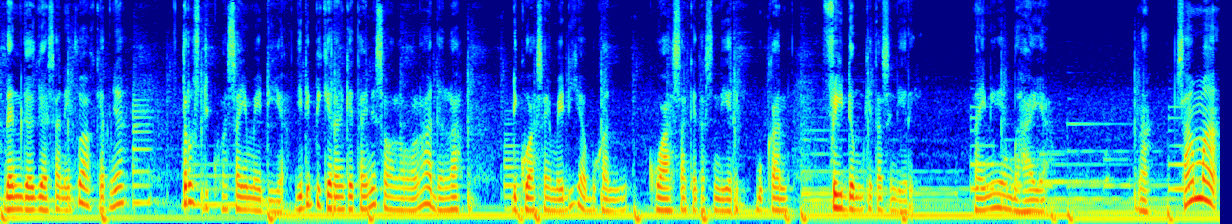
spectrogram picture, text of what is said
Dan gagasan itu akhirnya terus dikuasai media. Jadi pikiran kita ini seolah-olah adalah dikuasai media, bukan kuasa kita sendiri, bukan freedom kita sendiri. Nah, ini yang bahaya. Nah, sama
